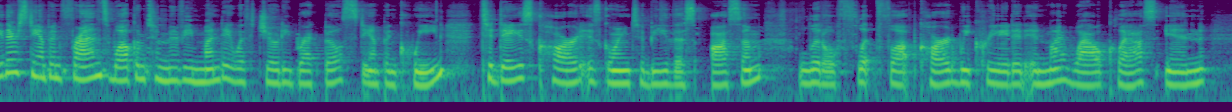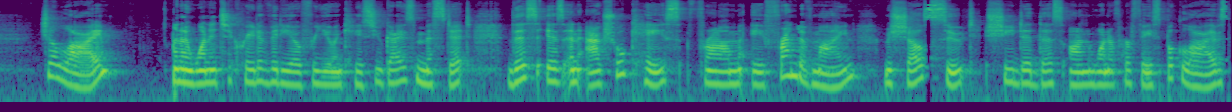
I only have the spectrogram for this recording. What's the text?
Hey there, Stampin' Friends. Welcome to Movie Monday with Jody Brechbill, Stampin' Queen. Today's card is going to be this awesome little flip-flop card we created in my WOW class in July and I wanted to create a video for you in case you guys missed it. This is an actual case from a friend of mine, Michelle Suit. She did this on one of her Facebook Lives,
